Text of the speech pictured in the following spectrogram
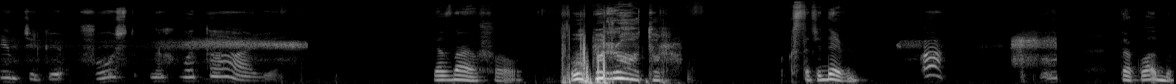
Їм тільки щось тут не хватає. Я знаю, що. Оператор. Кстати, де він? А, Так, ладно.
